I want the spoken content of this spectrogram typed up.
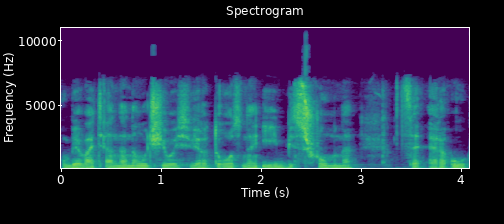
убивать она научилась виртуозно и бесшумно. В ЦРУ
